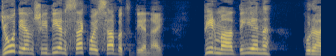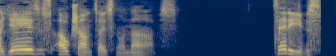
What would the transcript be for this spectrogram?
Jūdiem šī diena sekoja sabata dienai. Pirmā diena, kurā Jēzus augšām ceļas no nāves. Cerības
